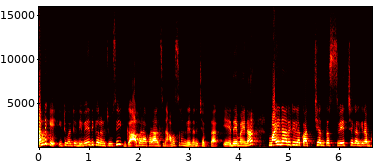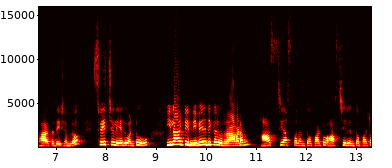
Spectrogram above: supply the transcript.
అందుకే ఇటువంటి నివేదికలను చూసి గాబరా పడాల్సిన అవసరం లేదని చెప్తారు. ఏదేమైనా మైనారిటీలకు అత్యంత స్వేచ్ఛ కలిగిన భారతదేశంలో స్వేచ్ఛ లేదు అంటూ ఇలాంటి నివేదికలు రావడం హాస్యాస్పదంతో పాటు ఆశ్చర్యంతో పాటు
